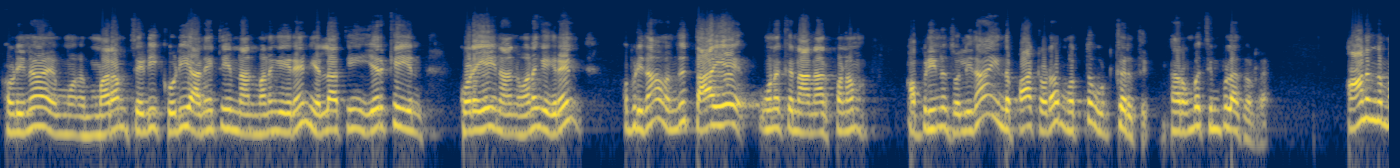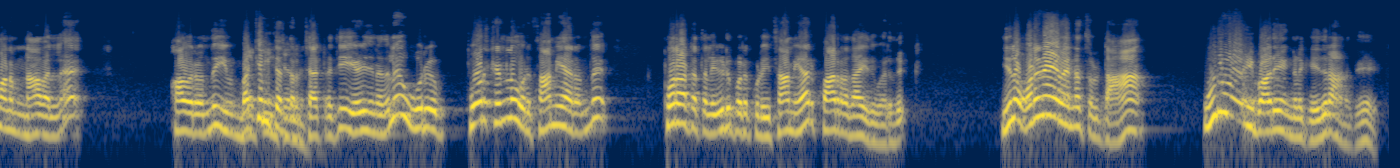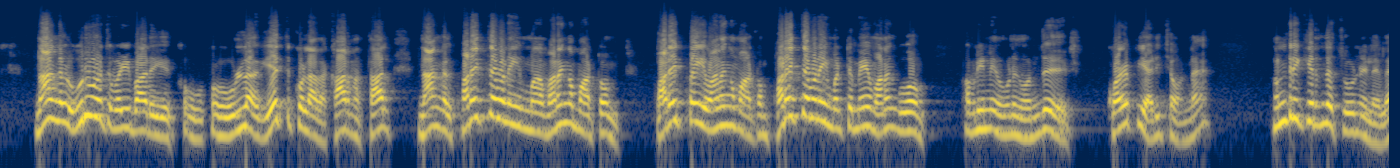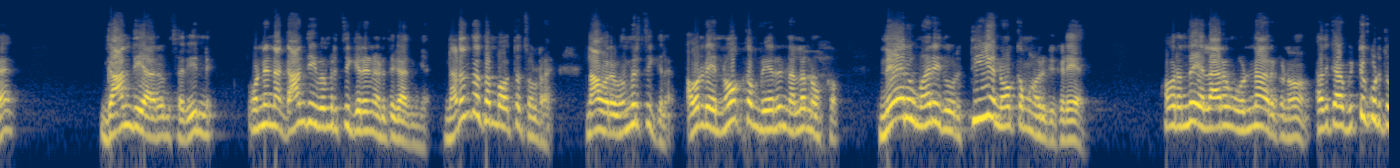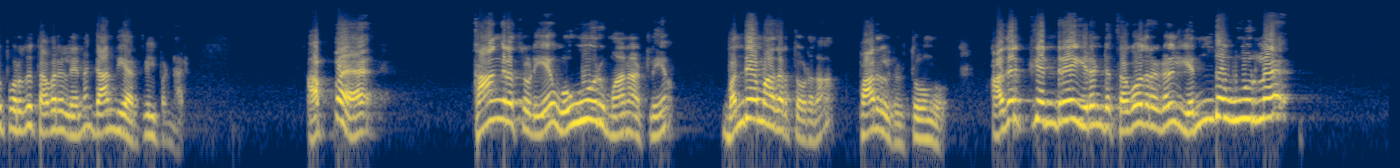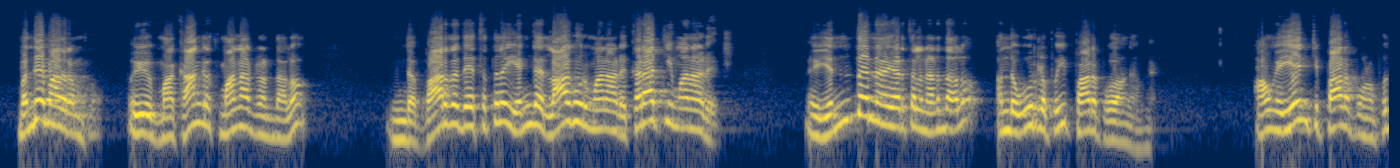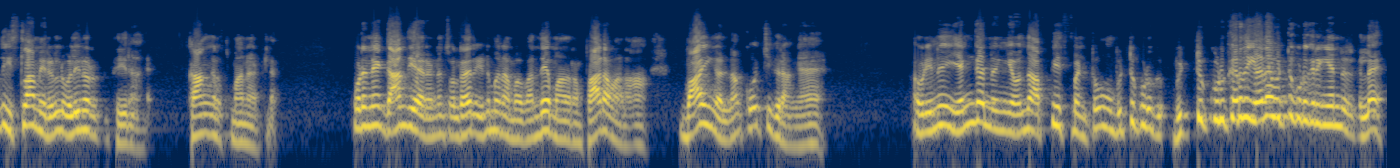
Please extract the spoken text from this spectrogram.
அப்படின்னா மரம் செடி கொடி அனைத்தையும் நான் வணங்குகிறேன். எல்லாத்தையும் இயற்கையின் கொடையை நான் வணங்குகிறேன். அப்படிதான் வந்து தாயே உனக்கு நான் அர்ப்பணம் அப்படின்னு சொல்லி தான் இந்த பாட்டோட மொத்த உட்கருத்து. நான் ரொம்ப சிம்பிளா சொல்றேன். ஆனந்தமானம் நாவல்ல அவர் வந்து பக்கிம் சந்திர சாட்டர்ஜி எழுதினதுல ஒரு போர்ஷன்ல ஒரு சாமியார் வந்து போராட்டத்தில் ஈடுபடக்கூடிய சாமியார் பாடுறதா இது வருது. இதுல உடனே அவன் என்ன சொல்லிட்டான்? உருவ வழிபாடு எங்களுக்கு எதிரானது. நாங்கள் உருவத்து வழிபாடு உள்ள ஏற்றுக்கொள்ளாத காரணத்தால் நாங்கள் படைத்தவனை வணங்க மாட்டோம். படைப்பை வணங்க மாட்டோம். படைத்தவனை மட்டுமே வணங்குவோம். அப்படின்னு இவனுங்க வந்து குழப்பி அடித்த உடனே இன்றைக்கு இருந்த சூழ்நிலையில காந்தியாரும் சரி உடனே நான் காந்தியை விமர்சிக்கிறேன்னு எடுத்துக்காதீங்க. நடந்த சம்பவத்தை சொல்றேன். நான் அவரை விமர்சிக்கல. அவருடைய நோக்கம் வேறு நல்ல நோக்கம். நேரு மாதிரி இது ஒரு தீய நோக்கம் அவருக்கு கிடையாது. அவர் வந்து எல்லாரும் ஒன்றா இருக்கணும். அதுக்காக விட்டு கொடுத்து போகிறது தவறு இல்லைன்னு காந்தியார் ஃபீல் பண்ணார். அப்போ காங்கிரஸுடைய ஒவ்வொரு மாநாட்டிலையும் வந்தே மாதரத்தோட தான் பாடல்கள் துவங்கும். அதற்கென்றே இரண்டு சகோதரர்கள் எந்த ஊரில் வந்தே மாதரம் மா- காங்கிரஸ் மாநாடு நடந்தாலும் இந்த பாரத தேசத்தில் எங்கே லாகூர் மாநாடு கராச்சி மாநாடு எந்த ந- இடத்துல நடந்தாலும் அந்த ஊரில் போய் பாட போவாங்க அவங்க. அவங்க ஏஞ்சி பாட போன போது இஸ்லாமியர்கள் வெளிநடப்பு செய்கிறாங்க காங்கிரஸ் மாநாட்டில். உடனே காந்தியார் என்ன சொல்கிறாரு இனிமேல் நம்ம வந்தே மாதரம் பாட வேணாம். பாயிங்கள்லாம் கோச்சிக்கிறாங்க. அப்படின்னு எங்கே நீங்கள் வந்து அப்பீஸ்மெண்ட்டும் விட்டு கொடுக்கு விட்டு கொடுக்கறது எதை விட்டு கொடுக்குறீங்கன்னு இருக்குல்ல?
